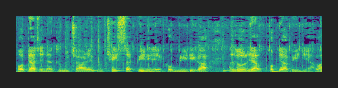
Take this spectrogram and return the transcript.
ပေါ်ပြချင်တဲ့သူတွေကြားတွေကိုချိတ်ဆက်ပေးနေတဲ့ကုမ္ပဏီတွေကအလိုလျောက်ပေါ်ပြပေးနေတာပါ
